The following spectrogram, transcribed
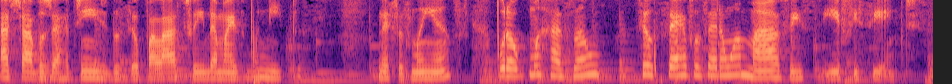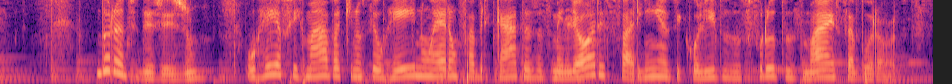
Achava os jardins do seu palácio ainda mais bonitos. Nessas manhãs, por alguma razão, seus servos eram amáveis e eficientes. Durante o desjejum, o rei afirmava que no seu reino eram fabricadas as melhores farinhas e colhidos os frutos mais saborosos.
